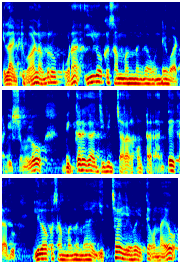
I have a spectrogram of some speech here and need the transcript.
ఇలాంటి వాళ్ళందరూ కూడా ఈలోక సంబంధంగా ఉండే వాటి విషయంలో బిగ్గరగా జీవించాలనుకుంటారు. అంతేకాదు ఈలోక సంబంధమైన ఇచ్చలు ఏవైతే ఉన్నాయో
